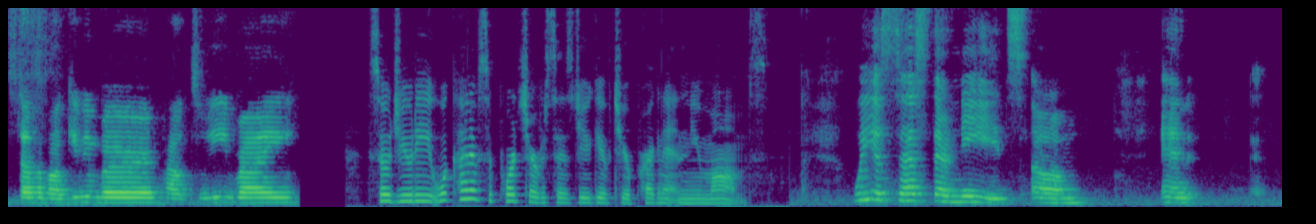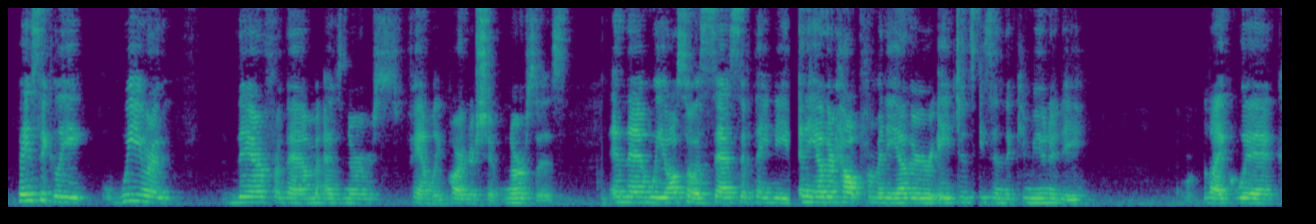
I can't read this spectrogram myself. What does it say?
stuff about giving birth, how to eat right. So, Judy, what kind of support services do you give to your pregnant and new moms? We assess their needs, um, and basically, we are there for them as nurse family partnership nurses. And then we also assess if they need any other help from any other agencies in the community, like WIC,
